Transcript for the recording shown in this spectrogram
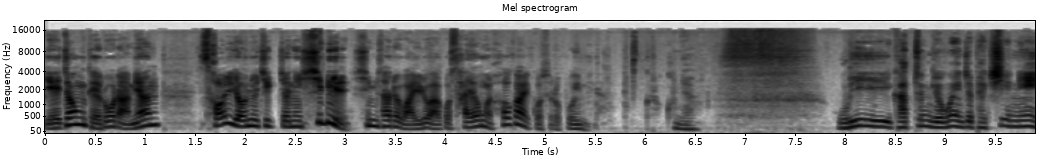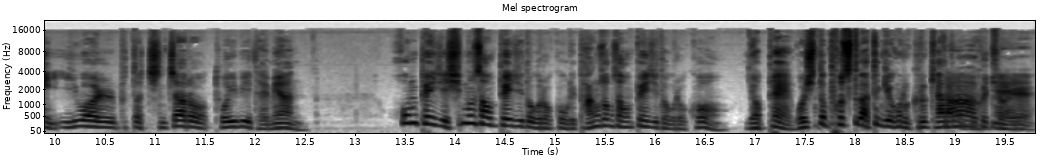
예정대로라면 설 연휴 직전인 10일 심사를 완료하고 사용을 허가할 것으로 보입니다. 그렇군요. 우리 같은 경우에 이제 백신이 2월부터 진짜로 도입이 되면 홈페이지 신문사 홈페이지도 그렇고 우리 방송사 홈페이지도 그렇고 옆에 워싱턴 포스트 같은 경우는 그렇게 하더라고요. 아, 그렇죠. 네. 예.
